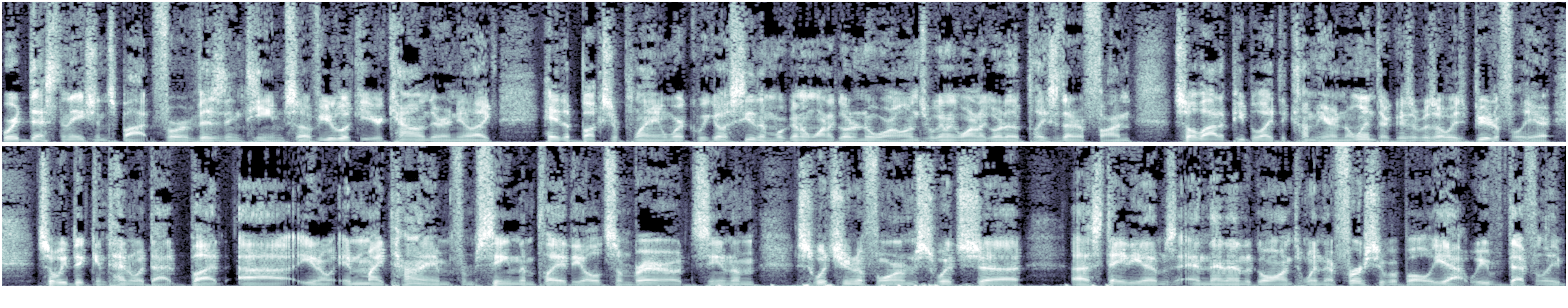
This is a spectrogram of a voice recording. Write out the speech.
We're a destination spot for a visiting team. So if you look at your calendar and you're like, hey, the Bucks are playing, where can we go see them? We're going to want to go to New Orleans. We're going to want to go to the places that are fun. So a lot of people like to come here in the winter because it was always beautiful here. So we did contend with that. But, uh, you know, in my time from seeing them play the old sombrero, to seeing them switch uniforms, switch, uh, uh, stadiums, and then go on to win their first Super Bowl. Yeah, we've definitely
